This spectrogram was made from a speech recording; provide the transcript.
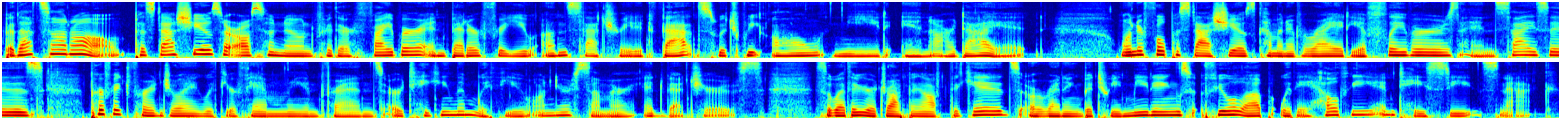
But that's not all. Pistachios are also known for their fiber and better for you unsaturated fats, which we all need in our diet. Wonderful pistachios come in a variety of flavors and sizes, perfect for enjoying with your family and friends or taking them with you on your summer adventures. So, whether you're dropping off the kids or running between meetings, fuel up with a healthy and tasty snack.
